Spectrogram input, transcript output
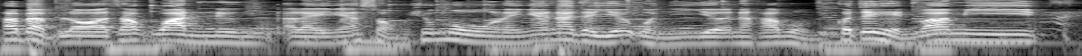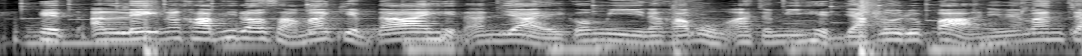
ถ้าแบบรอสักวันหนึ่งอะไรเงี้ยสองชั่วโมงอะไรเงี้ยน่าจะเยอะกว่านี้เยอะนะครับผมก็จะเห็นว่ามีเห็ดอันเล็กนะครับที่เราสามารถเก็บได้เห็ดอันใหญ่ก็มีนะครับผมอาจจะมีเห็ดยักษ์ด้วยหรือเปล่านี่ไม่มั่นใจ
